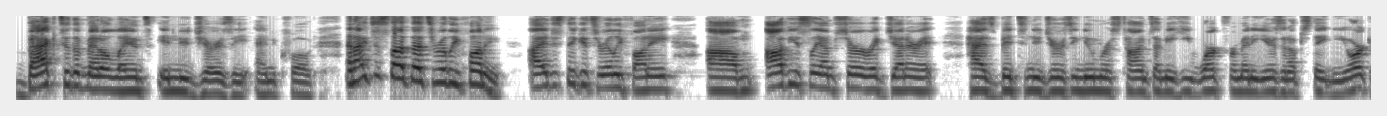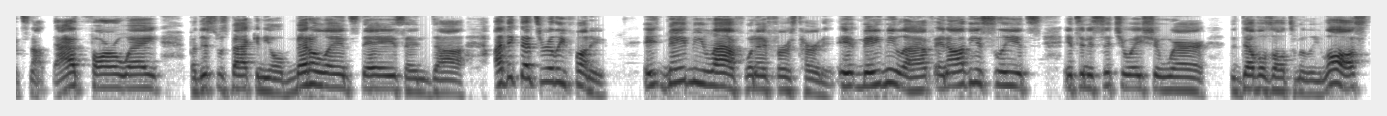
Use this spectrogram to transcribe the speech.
back to the Meadowlands in New Jersey, end quote. And I just thought that's really funny. I just think it's really funny. Um, obviously, I'm sure Rick Jeanneret has been to New Jersey numerous times. I mean, he worked for many years in upstate New York. It's not that far away, but this was back in the old Meadowlands days. And uh, I think that's really funny. It made me laugh when I first heard it. It made me laugh. And obviously, it's it's in a situation where the Devils ultimately lost,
